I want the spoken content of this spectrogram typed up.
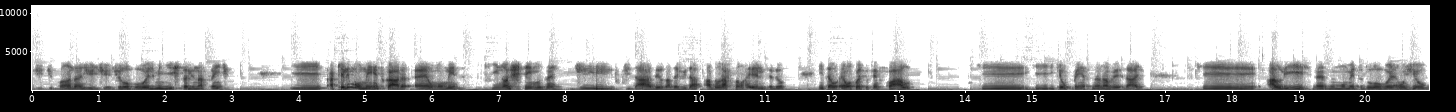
de, de, banda, né, de, de, louvor, ele ministra ali na frente. E aquele momento, cara, é um momento que nós temos, né, de, de dar a Deus a devida adoração a Ele, entendeu? Então, é uma coisa que eu sempre falo, que, que, que eu penso, né, na verdade, que ali, né, no momento do louvor, é onde eu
